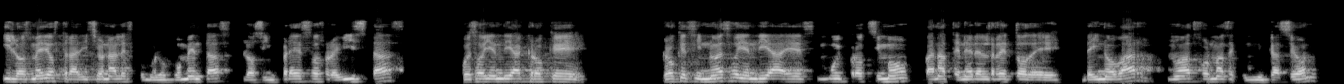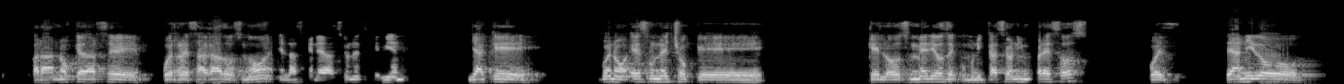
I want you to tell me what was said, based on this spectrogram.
y, los medios tradicionales, como lo comentas, los impresos, revistas, pues hoy en día creo que, creo que si no es hoy en día, es muy próximo, van a tener el reto de, de innovar nuevas formas de comunicación para no quedarse pues rezagados, ¿no? En las generaciones que vienen, ya que, bueno, es un hecho que, que los medios de comunicación impresos pues se han ido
